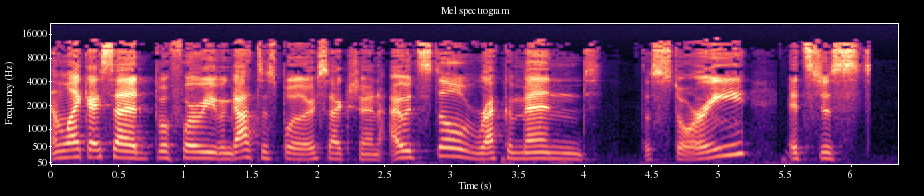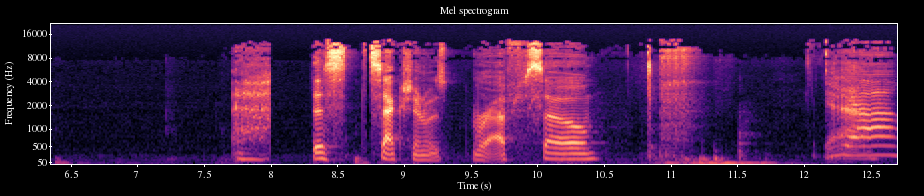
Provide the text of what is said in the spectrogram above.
and like I said before we even got to spoiler section, I would still recommend the story. It's just this section was rough. So Yeah.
